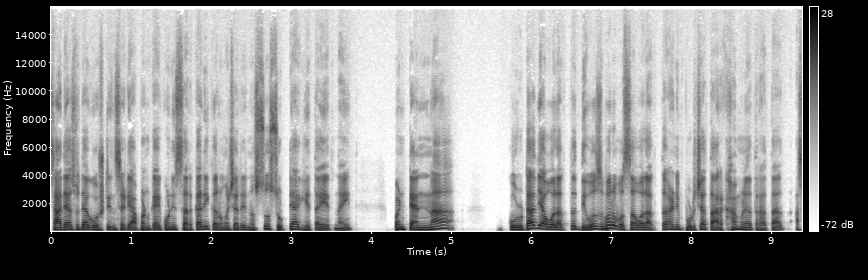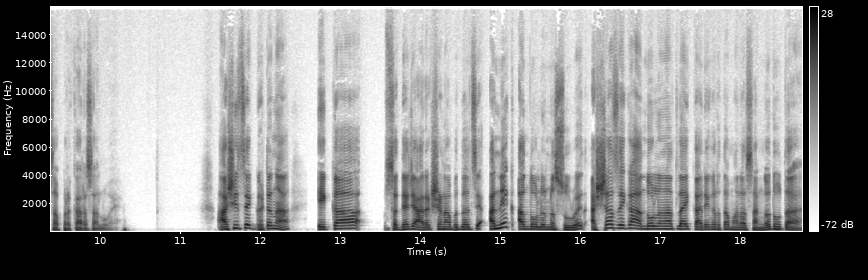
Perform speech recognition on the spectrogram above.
साध्या सुध्या गोष्टींसाठी आपण काही कोणी सरकारी कर्मचारी नसतो सुट्ट्या घेता येत नाहीत. पण त्यांना कोर्टात यावं लागतं दिवसभर बसावं लागतं आणि पुढच्या तारखा मिळत राहतात असा प्रकार चालू आहे. अशीच एक घटना एका सध्याच्या आरक्षणाबद्दलचे अनेक आंदोलनं सुरू आहेत. अशाच एका आंदोलनातला एक कार्यकर्ता मला सांगत होता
